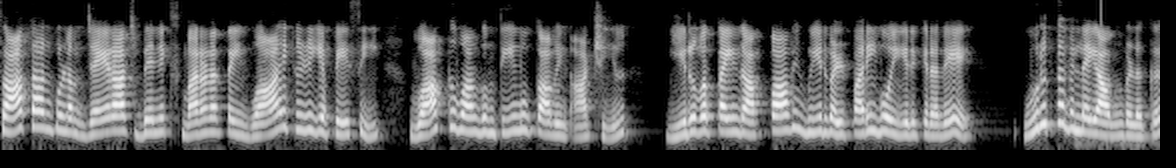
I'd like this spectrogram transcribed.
சாத்தான்குளம் ஜெயராஜ் பெனிக்ஸ் மரணத்தை வாய் கிழிய பேசி வாக்கு வாங்கும் திமுகவின் ஆட்சியில் இருபத்தைந்து அப்பாவி உயிர்கள் பறிபோய் இருக்கிறதே. உறுத்தவில்லையா உங்களுக்கு?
